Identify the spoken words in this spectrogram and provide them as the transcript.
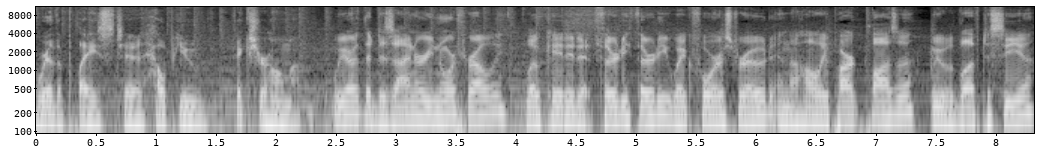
we're the place to help you fix your home up. We are the Designery North Raleigh, located at 3030 Wake Forest Road in the Holly Park Plaza. We would love to see you,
